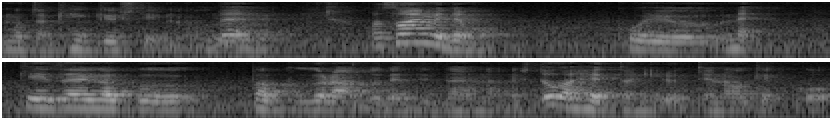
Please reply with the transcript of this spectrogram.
もちろん研究しているので、うん。まあ、そういう意味でもこういうね経済学バックグラウンドでデザイナーの人がヘッドにいるっていうのは結構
